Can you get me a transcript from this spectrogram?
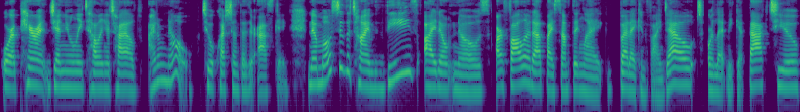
Or a parent genuinely telling a child, I don't know to a question that they're asking. Now, most of the time, these I don't knows are followed up by something like, but I can find out, or let me get back to you,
